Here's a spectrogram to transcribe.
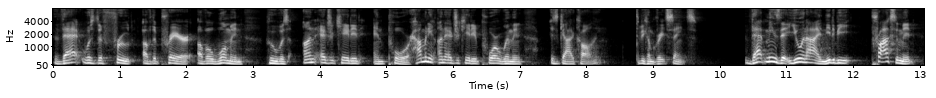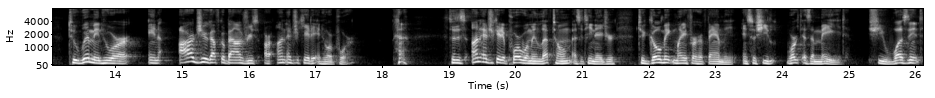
That was the fruit of the prayer of a woman who was uneducated and poor. How many uneducated, poor women is God calling to become great saints? That means that you and I need to be proximate to women who are in our geographical boundaries are uneducated and who are poor. So this uneducated poor woman left home as a teenager to go make money for her family. And so she worked as a maid. She wasn't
